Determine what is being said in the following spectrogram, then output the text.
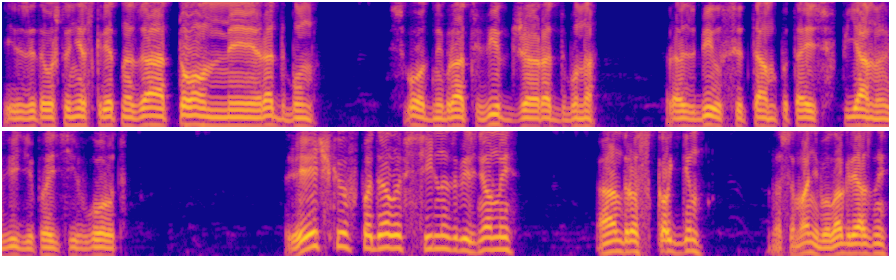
из-за того, что несколько лет назад Томми Редбун сводный брат Вирджа Радбуна, разбился там, пытаясь в пьяном виде пройти в город. Речка впадала в сильно загрязненный Андроскогген, но сама не была грязной.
